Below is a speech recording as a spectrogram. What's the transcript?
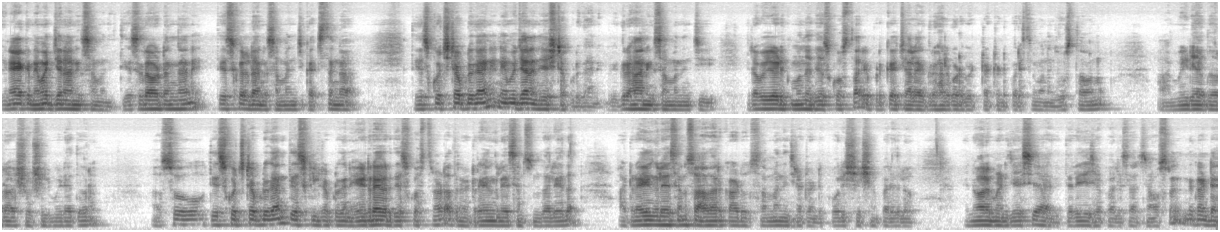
వినాయక నిమజ్జనానికి సంబంధించి తీసుకురావటం కానీ తీసుకెళ్ళడానికి సంబంధించి ఖచ్చితంగా తీసుకొచ్చేటప్పుడు కానీ నిమజ్జనం చేసేటప్పుడు కానీ విగ్రహానికి సంబంధించి 27కి ముందే తీసుకొస్తారు. ఇప్పటికే చాలా విగ్రహాలు కూడా పెట్టినటువంటి పరిస్థితి మనం చూస్తా ఉన్నాం. మీడియా ద్వారా, సోషల్ మీడియా ద్వారా. సో, తీసుకొచ్చేటప్పుడు కానీ తీసుకెళ్ళేటప్పుడు కానీ ఏ డ్రైవర్ తీసుకొస్తున్నాడు అతనికి డ్రైవింగ్ లైసెన్స్ ఉందా లేదా? ఆ డ్రైవింగ్ లైసెన్స్, ఆధార్ కార్డు సంబంధించినటువంటి పోలీస్ స్టేషన్ పరిధిలో ఇన్వాల్వ్‌మెంట్ చేసి అది తెలియజేయాల్సిన అవసరం ఎందుకంటే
